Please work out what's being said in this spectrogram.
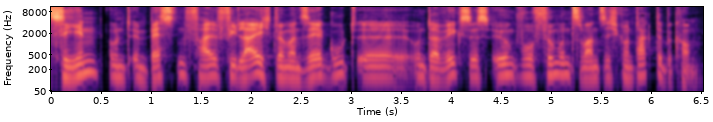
10 und im besten Fall vielleicht, wenn man sehr gut äh, unterwegs ist, irgendwo 25 Kontakte bekommen.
